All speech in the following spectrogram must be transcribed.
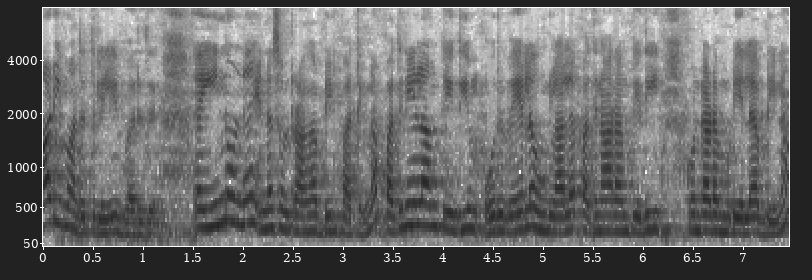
ஆடி மாதத்திலேயே வருது. இன்னொன்று என்ன சொல்கிறாங்க அப்படின்னு பார்த்தீங்கன்னா பதினேழாம் தேதியும் ஒரு வேளை உங்களால் பதினாறாம் தேதி கொண்டாட முடியலை அப்படின்னா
